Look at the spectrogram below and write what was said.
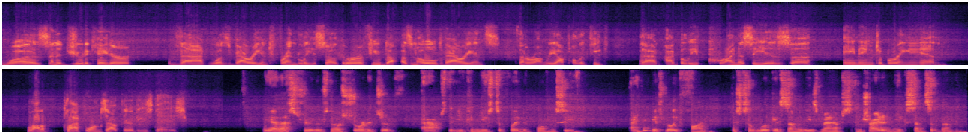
was an adjudicator that was variant friendly. So there are a few dozen old variants that are on Realpolitik that I believe Primacy is uh, aiming to bring in. A lot of platforms out there these days. Yeah, that's true. There's no shortage of apps that you can use to play diplomacy. I think it's really fun just to look at some of these maps and try to make sense of them and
